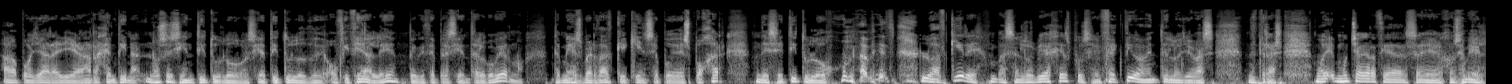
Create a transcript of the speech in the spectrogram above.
a apoyar allí a Argentina. No sé si en título, si a título de, oficial, ¿eh? De vicepresidente del gobierno. También es verdad que quien se puede despojar de ese título una vez lo adquiere, vas en los viajes, pues efectivamente lo llevas detrás. Muchas gracias, eh, José Miguel.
